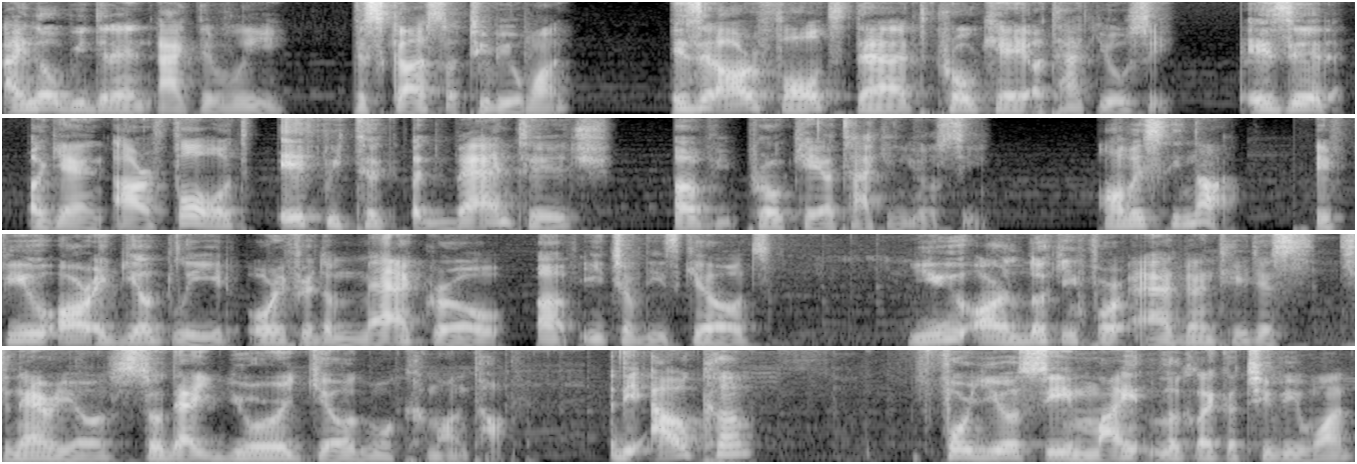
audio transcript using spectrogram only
I know we didn't actively discuss a 2v1 is it our fault that ProK attacked UOC? Is it, again, our fault if we took advantage of ProK attacking UOC? Obviously not. If you are a guild lead or if you're the macro of each of these guilds, you are looking for advantageous scenarios so that your guild will come on top. The outcome for UOC might look like a 2v1,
